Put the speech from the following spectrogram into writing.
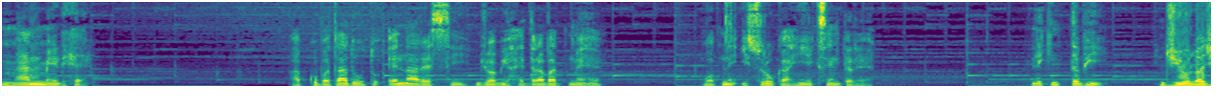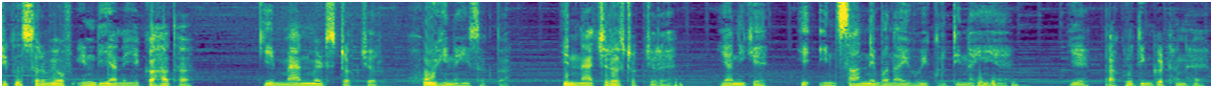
मैन मेड है। आपको बता दूँ तो एनआरएससी जो अभी हैदराबाद में है वो अपने इसरो का ही एक सेंटर है। लेकिन तभी जियोलॉजिकल सर्वे ऑफ़ इंडिया ने ये कहा था कि ये मैन मेड स्ट्रक्चर हो ही नहीं सकता। ये नेचुरल स्ट्रक्चर है, यानी कि ये इंसान ने बनाई हुई कृति नहीं है। ये प्राकृतिक गठन है।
